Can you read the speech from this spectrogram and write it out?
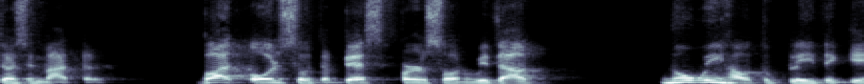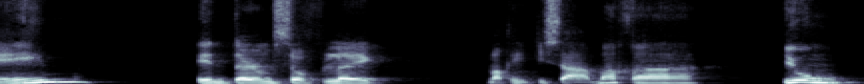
doesn't matter. But also the best person without knowing how to play the game in terms of like makikisama ka. Yung,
